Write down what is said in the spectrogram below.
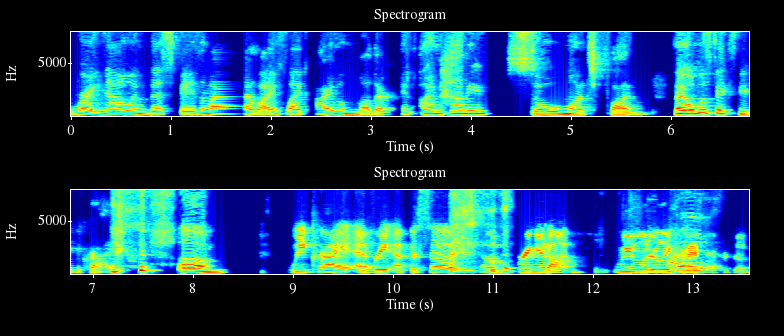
right now in this phase of my life, like I'm a mother and I'm having so much fun. It almost makes me cry. um, we cry every episode, so bring it on. We literally cry I, every episode.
